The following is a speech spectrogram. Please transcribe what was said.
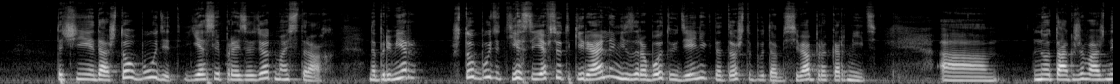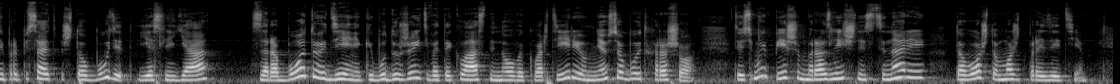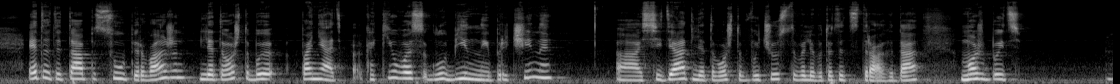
точнее, да, что будет, если произойдет мой страх. Например, что будет, если я все-таки реально не заработаю денег на то, чтобы там себя прокормить. Но также важно и прописать, что будет, если я заработаю денег и буду жить в этой классной новой квартире, у меня все будет хорошо. То есть мы пишем различные сценарии того, что может произойти. Этот этап супер важен для того, чтобы понять, какие у вас глубинные причины а, сидят для того, чтобы вы чувствовали вот этот страх, да. Может быть,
